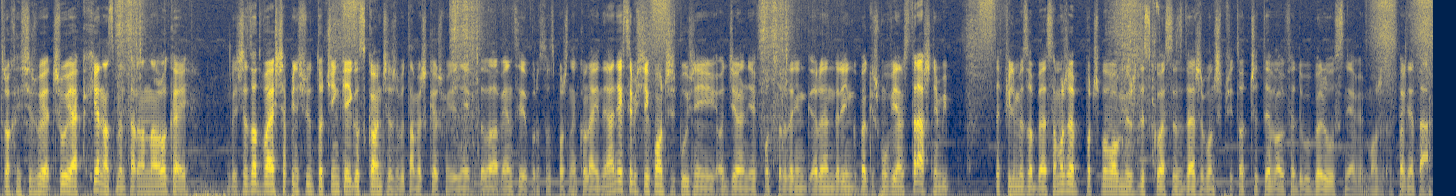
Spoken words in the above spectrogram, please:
trochę się czuję, czuję jak hiena cmentarna, no ale okej. Wiecie, za 25 minut odcinka i go skończę, żeby ta myszka już mnie nie irytowała więcej po prostu rozpocznę kolejny. Ja nie chcę mi się ich łączyć później oddzielnie w rendering, renderingu, bo jak już mówiłem, strasznie mi te filmy z OBS-a. Może potrzebowałbym już dysku SSD, żeby on szybciej to odczytywał i wtedy byłby luz, nie wiem, może. Pewnie tak.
